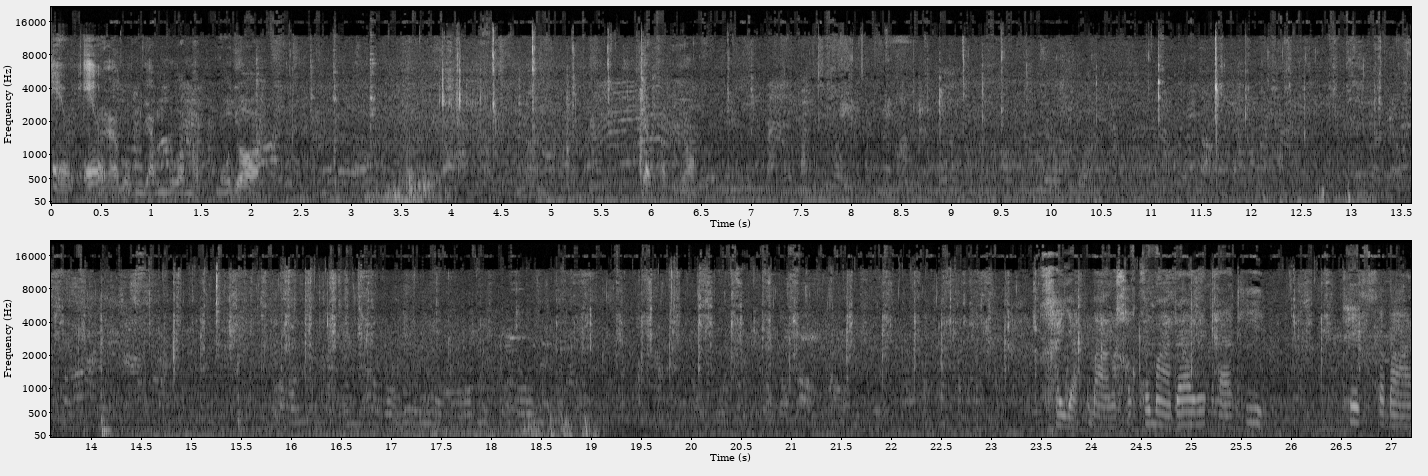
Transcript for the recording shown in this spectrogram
เอวเอวนะครับผมยำรวมครับหมูยอ จับครับพี่น้องใครอยากมานะคะก็มาได้นะคะที่เทศบาล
